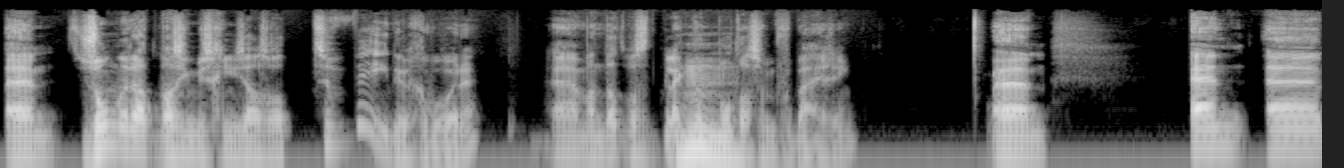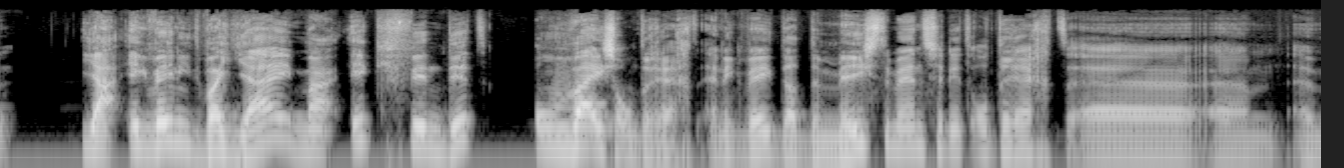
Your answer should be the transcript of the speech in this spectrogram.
Ehm, zonder dat was hij misschien zelfs wel tweede geworden. Eh, want dat was het plek dat Hmm. Bottas hem voorbij ging. Ehm, En eh, ja, ik weet niet wat jij, maar ik vind dit onwijs onterecht. En ik weet dat de meeste mensen dit onterecht eh, ehm, ehm,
